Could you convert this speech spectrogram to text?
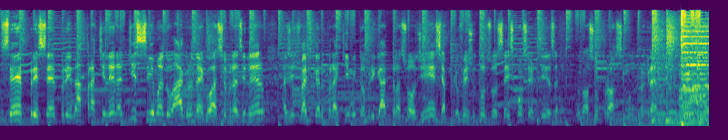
sempre, sempre na prateleira de cima do agronegócio brasileiro. A gente vai ficando por aqui. Muito obrigado pela sua audiência. Eu vejo todos vocês, com certeza, no nosso próximo programa.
